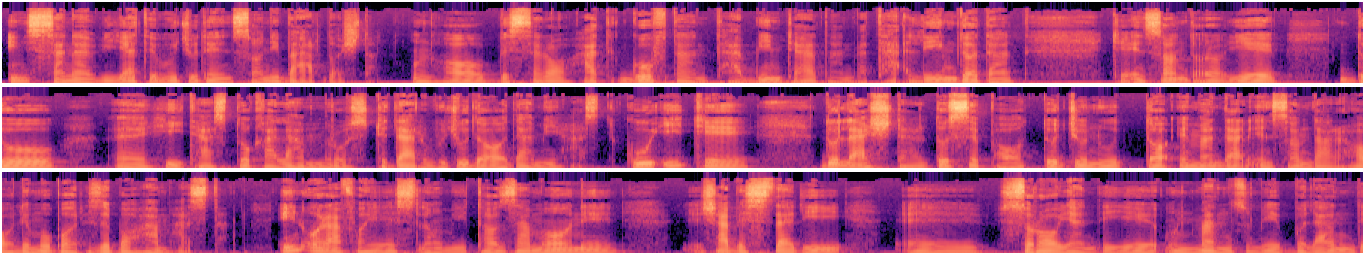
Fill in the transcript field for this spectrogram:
این سنویت وجود انسانی برداشتن اونها به سراحت گفتند تبیین کردند و تعلیم دادند که انسان دارای دو هیت هست دو قلم رست که در وجود آدمی هست. گویی که دو لشتر دو سپاه دو جنود دائما در انسان در حال مبارزه با هم هستند. این عرفای اسلامی تا زمان شبستری سراینده اون منظومه بلند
